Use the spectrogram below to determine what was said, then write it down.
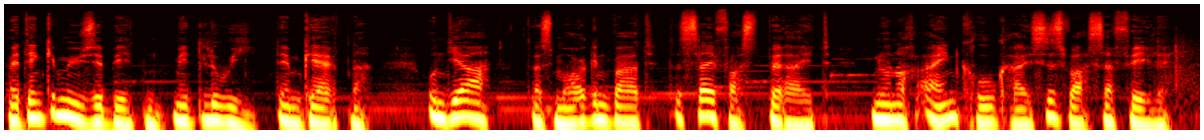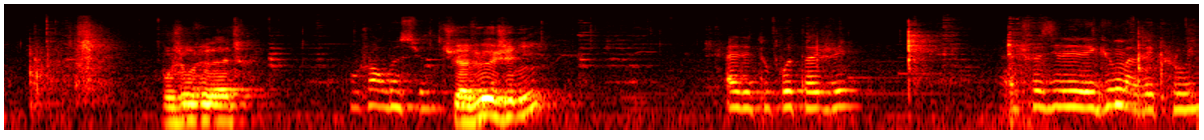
Bei den Gemüsebeeten mit Louis, dem Gärtner. Und ja, das Morgenbad, das sei fast bereit. Nur noch ein Krug heißes Wasser fehle. Bonjour Violette. Bonjour, monsieur. Tu as vu Eugénie Elle est au potager. Elle choisit les légumes avec Louis.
